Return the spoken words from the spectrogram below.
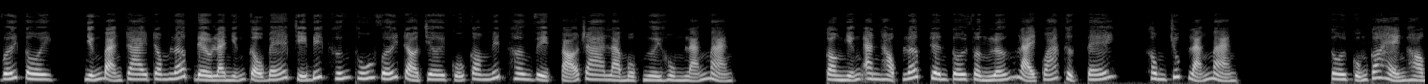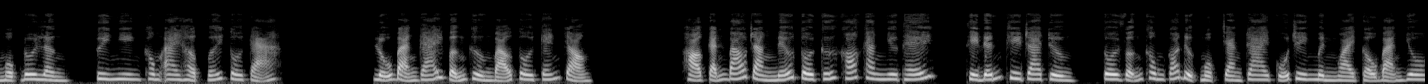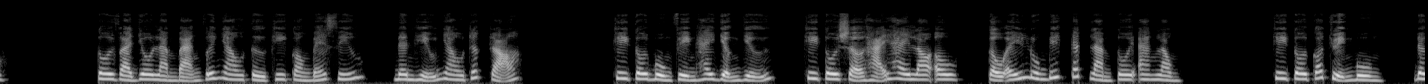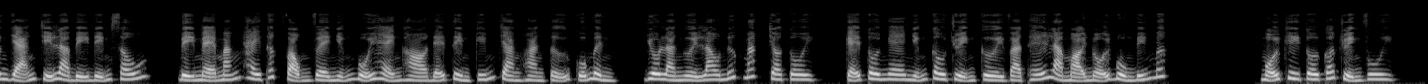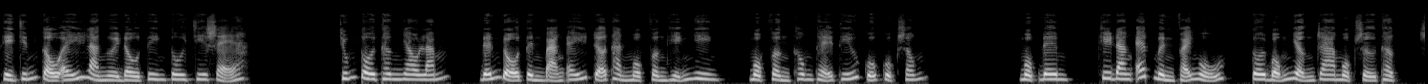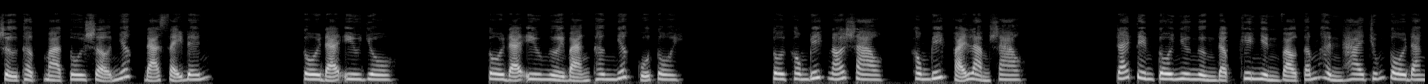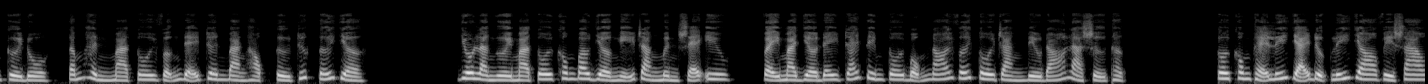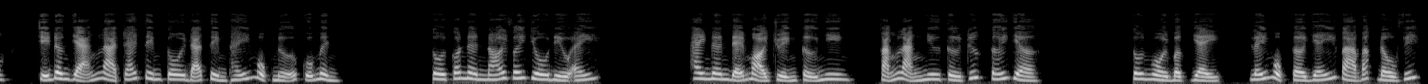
Với tôi, những bạn trai trong lớp đều là những cậu bé chỉ biết hứng thú với trò chơi của con nít hơn việc tỏ ra là một người hùng lãng mạn. Còn những anh học lớp trên tôi phần lớn lại quá thực tế, không chút lãng mạn. Tôi cũng có hẹn hò một đôi lần, tuy nhiên không ai hợp với tôi cả. Lũ bạn gái vẫn thường bảo tôi kén chọn. Họ cảnh báo rằng nếu tôi cứ khó khăn như thế, thì đến khi ra trường, tôi vẫn không có được một chàng trai của riêng mình ngoài cậu bạn vô. Tôi và vô làm bạn với nhau từ khi còn bé xíu, nên hiểu nhau rất rõ. Khi tôi buồn phiền hay giận dữ, khi tôi sợ hãi hay lo âu, cậu ấy luôn biết cách làm tôi an lòng. Khi tôi có chuyện buồn, đơn giản chỉ là bị điểm xấu, bị mẹ mắng hay thất vọng về những buổi hẹn hò để tìm kiếm chàng hoàng tử của mình, vô là người lau nước mắt cho tôi, kể tôi nghe những câu chuyện cười và thế là mọi nỗi buồn biến mất. Mỗi khi tôi có chuyện vui, thì chính cậu ấy là người đầu tiên tôi chia sẻ. Chúng tôi thân nhau lắm, đến độ tình bạn ấy trở thành một phần hiển nhiên, một phần không thể thiếu của cuộc sống. Một đêm, khi đang ép mình phải ngủ, tôi bỗng nhận ra một sự thật, sự thật mà tôi sợ nhất đã xảy đến. Tôi đã yêu vô. Tôi đã yêu người bạn thân nhất của tôi. Tôi không biết nói sao, không biết phải làm sao. Trái tim tôi như ngừng đập khi nhìn vào tấm hình hai chúng tôi đang cười đùa, tấm hình mà tôi vẫn để trên bàn học từ trước tới giờ. Vô là người mà tôi không bao giờ nghĩ rằng mình sẽ yêu, vậy mà giờ đây trái tim tôi bỗng nói với tôi rằng điều đó là sự thật. Tôi không thể lý giải được lý do vì sao, chỉ đơn giản là trái tim tôi đã tìm thấy một nửa của mình. Tôi có nên nói với vô điều ấy? Hay nên để mọi chuyện tự nhiên, phẳng lặng như từ trước tới giờ? Tôi ngồi bật dậy, lấy một tờ giấy và bắt đầu viết.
